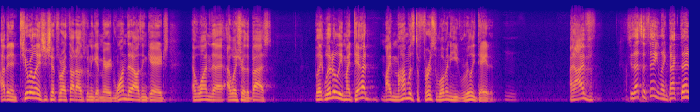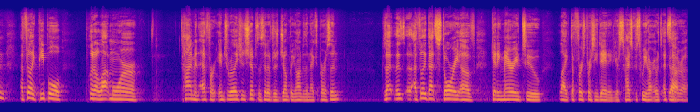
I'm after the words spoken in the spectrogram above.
I've been in two relationships where I thought I was going to get married. One that I was engaged, and one that I wish her the best. But like literally, my dad, my mom was the first woman he really dated. Hmm. And I've See, that's the thing. Like back then, I feel like people put a lot more time and effort into relationships instead of just jumping onto the next person. Because I, I feel like that story of getting married to like the first person you dated, your high school sweetheart, et cetera,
